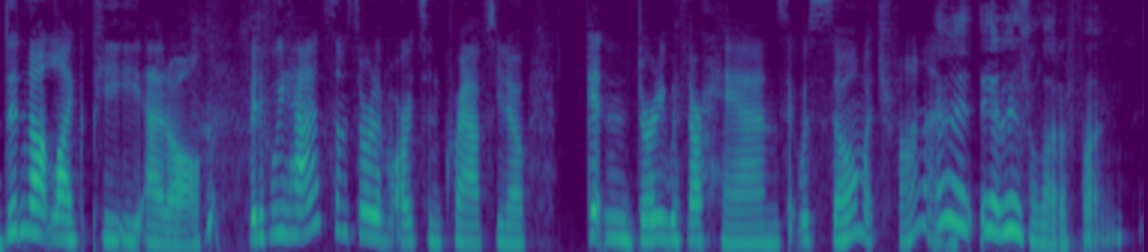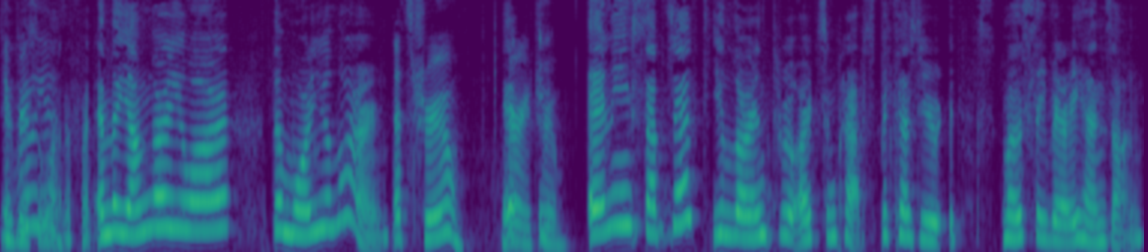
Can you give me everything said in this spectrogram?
Did not like PE at all. But if we had some sort of arts and crafts, you know, getting dirty with our hands, it was so much fun. And it, it is a lot of fun. It is really a lot is. of fun. And the younger you are, the more you learn. That's true. Very It- true. Any subject you learn through arts and crafts because you're it's mostly very hands-on.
